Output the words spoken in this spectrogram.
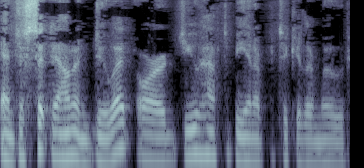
And just sit down and do it? Or do you have to be in a particular mood?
